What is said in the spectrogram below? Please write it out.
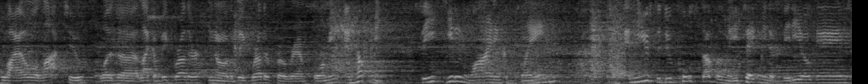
who I owe a lot to, was uh, like a big brother, you know, the Big Brother program for me and helped me. See, he didn't whine and complain. And he used to do cool stuff with me. He'd take me to video games.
